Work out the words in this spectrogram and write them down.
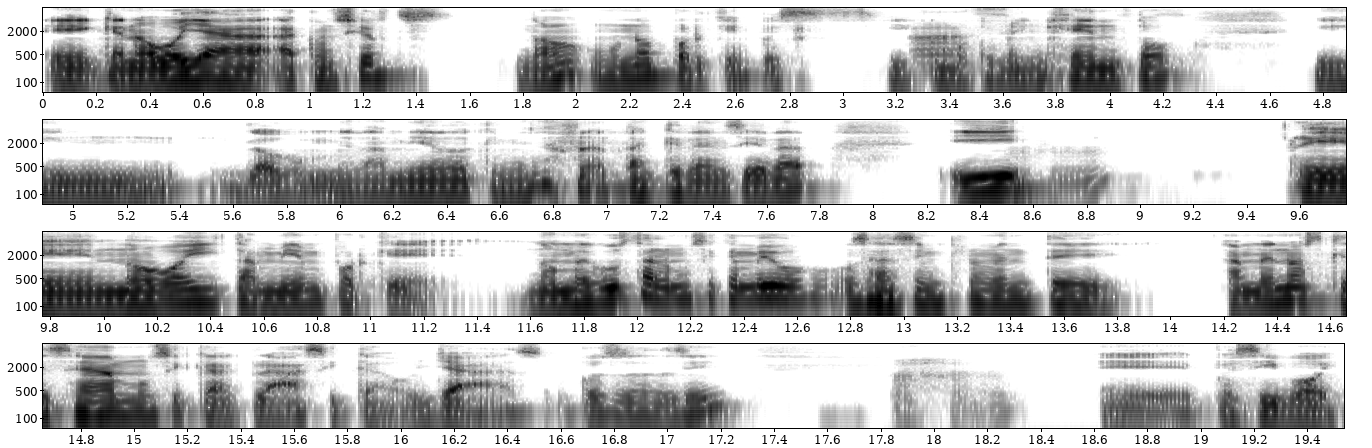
eh, que no voy a, a conciertos, ¿no? Uno porque pues sí, como Ah, que me engento y luego me da miedo que me dé un ataque de ansiedad y eh, no voy también porque no me gusta la música en vivo, o sea, simplemente, a menos que sea música clásica o jazz o cosas así, Ajá. eh, pues sí voy.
